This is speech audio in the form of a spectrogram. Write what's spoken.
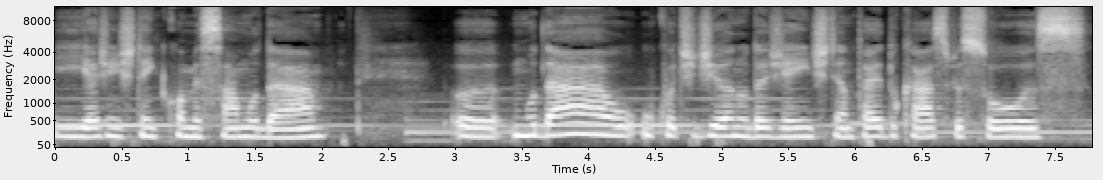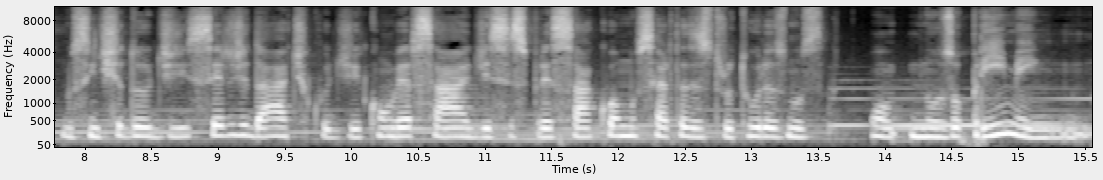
e a gente tem que começar a mudar, uh, mudar o, o, cotidiano da gente, tentar educar as pessoas no sentido de ser didático, de conversar, de se expressar como certas estruturas nos, nos oprimem,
